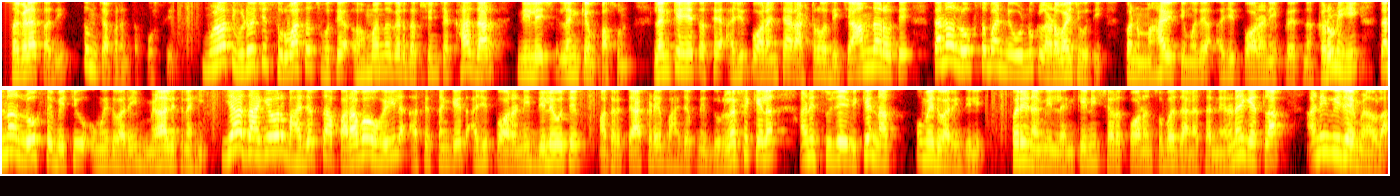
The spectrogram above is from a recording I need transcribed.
सगळ्यात आधी तुमच्यापर्यंत पोहोचतील. मुळात व्हिडिओची सुरुवातच होते अहमदनगर दक्षिणचे खासदार निलेश लंकेंपासून. लंके हे तसे अजित पवारांच्या राष्ट्रवादीचे आमदार होते. त्यांना लोकसभा निवडणूक लढवायची होती पण महायुतीमध्ये अजित पवारांनी प्रयत्न करूनही त्यांना लोकसभेची उमेदवारी मिळालीच नाही. या जागेवर भाजपचा पराभव होईल असे संकेत अजित पवारांनी दिले होते. मात्र त्याकडे भाजपने दुर्लक्ष केलं. आणि सुजय विखेंनाच उमेदवारी दिली. परिणामी लंकेनी शरद पवारांसोबत जाण्याचा निर्णय घेतला आणि विजय मिळवला.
